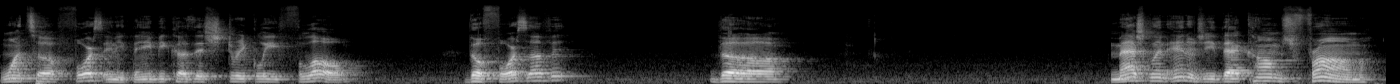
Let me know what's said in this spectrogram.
want to force anything because it's strictly flow, the force of it, the masculine energy that comes from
